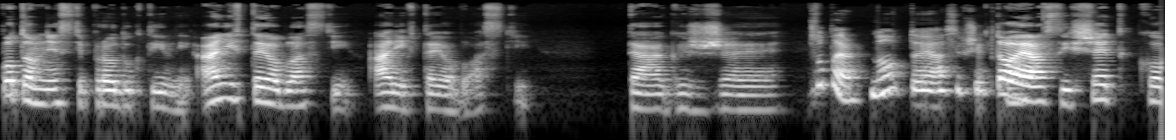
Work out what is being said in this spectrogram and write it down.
potom nie ste produktívni ani v tej oblasti, ani v tej oblasti. Takže... Super, no to je asi všetko. To je asi všetko.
